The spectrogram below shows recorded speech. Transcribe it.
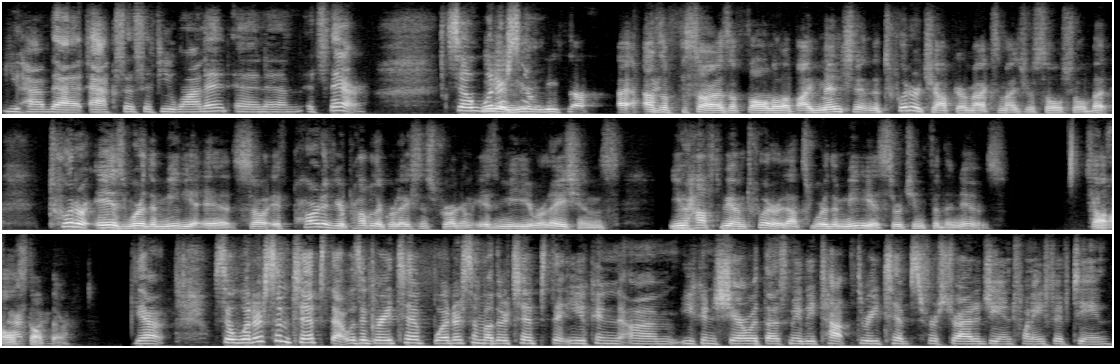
you have that access if you want it, and um, it's there. So what yeah, are some? You know, Lisa, as a sorry, as a follow up, I mentioned it in the Twitter chapter, maximize your social, but Twitter is where the media is. So if part of your public relations program is media relations, you have to be on Twitter. That's where the media is searching for the news. So exactly. I'll stop there. Yeah. So what are some tips? That was a great tip. What are some other tips that you can um, you can share with us? Maybe top three tips for strategy in 2015.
